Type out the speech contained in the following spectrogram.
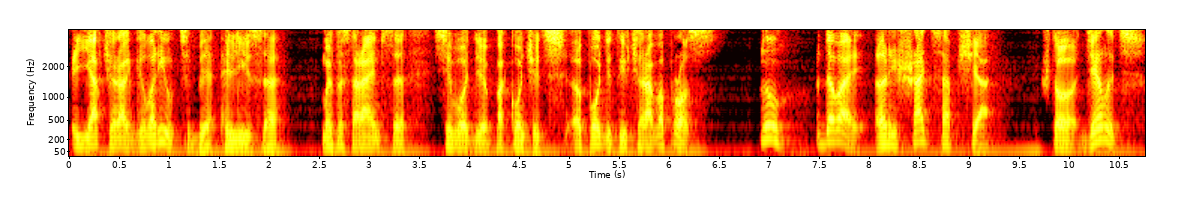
я вчера говорил тебе, Лиза, мы постараемся сегодня покончить поднятый вчера вопрос. Ну, давай решать сообща. Что делать?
